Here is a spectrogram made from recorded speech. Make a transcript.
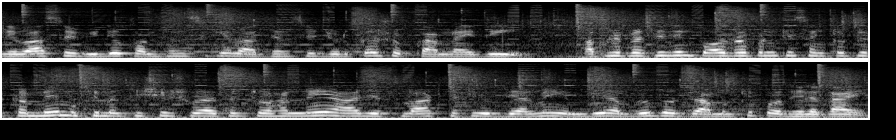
निवास से वीडियो कॉन्फ्रेंसिंग के माध्यम से जुड़कर शुभकामनाएँ दी। अपने प्रतिदिन पौधरोपण के संकल्प के क्रम में मुख्यमंत्री श्री शिवराज सिंह चौहान ने आज स्मार्ट सिटी उद्यान में इमली अमरूद और जामुन के पौधे लगाए।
